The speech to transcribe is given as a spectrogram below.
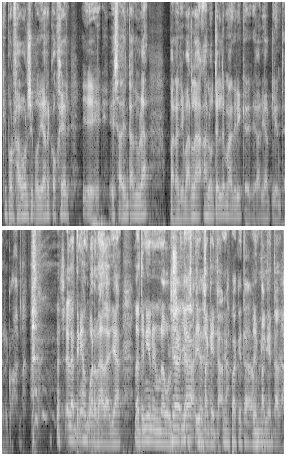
que por favor si podía recoger eh, esa dentadura para llevarla al hotel de Madrid, que llegaría el cliente a recogerla. Se la tenían guardada ya, la tenían en una bolsita empaquetada. Empaquetada. empaquetada.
